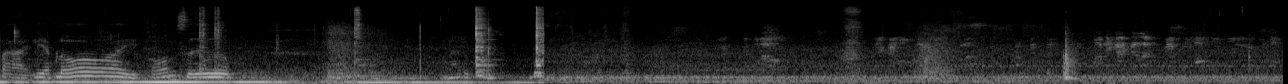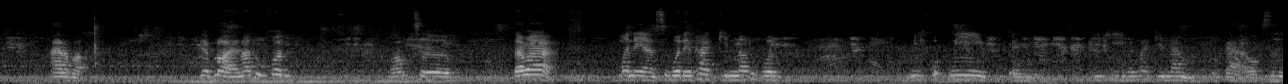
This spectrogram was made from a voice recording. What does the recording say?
ไปเรียบร้อย พร้อมเสิร์ฟนะทุกคนบดให้แล้วบอกเร้อยเนาะทุกคนพร้อมเสิร์ฟแต่ว่าเมื่อเนี่ยสิบได้พากินเนาะทุกคน มีมีเป็นพีพีมันมากินน้ำกาออกซื้อ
